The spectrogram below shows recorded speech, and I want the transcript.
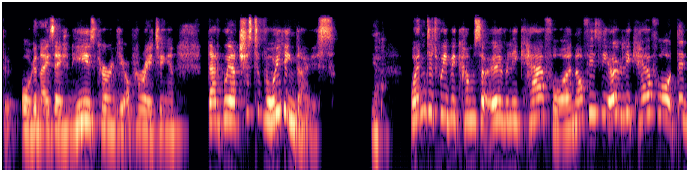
the organization he is currently operating and that we are just avoiding those. Yeah when did we become so overly careful? And obviously, overly careful, there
